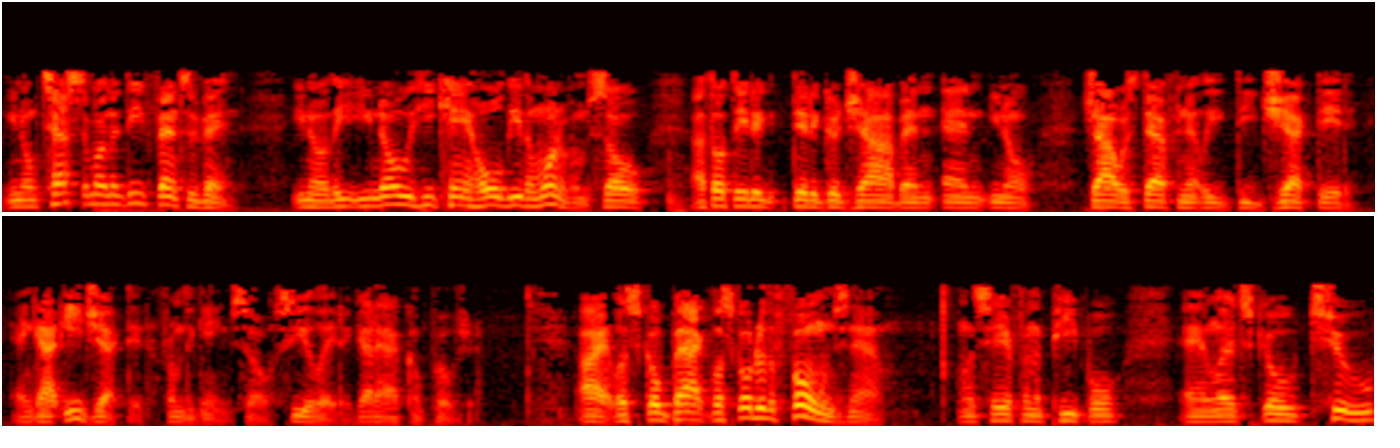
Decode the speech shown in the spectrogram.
You know, test him on the defensive end. You know, the, you know he can't hold either one of them. So I thought they did, did a good job, and and you know, Ja was definitely dejected and got ejected from the game. So see you later. Got to have composure. All right, let's go back. Let's go to the phones now. Let's hear from the people, and let's go to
